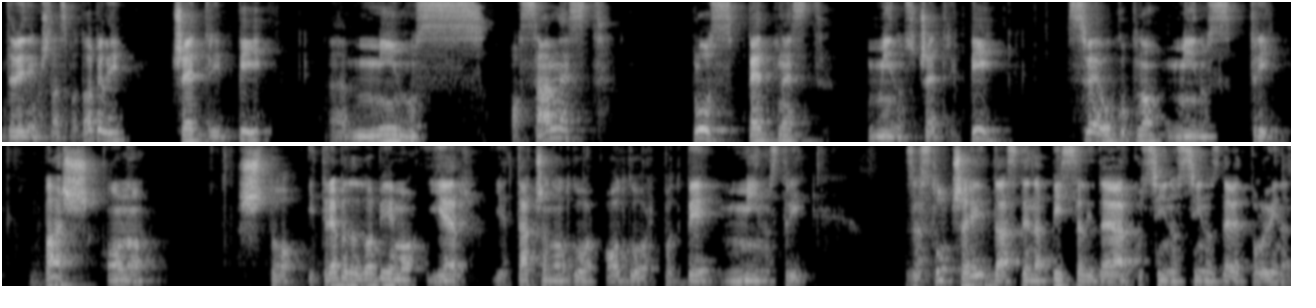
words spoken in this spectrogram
Da vidimo šta smo dobili. 4 pi minus 18 plus 15 minus 4pi, sve ukupno minus 3. Baš ono što i treba da dobijemo, jer je tačan odgovor, odgovor pod B minus 3. Za slučaj da ste napisali da je arkus sinus sinus 9 polovina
